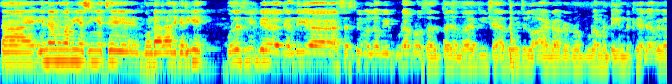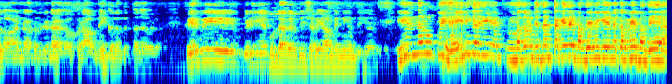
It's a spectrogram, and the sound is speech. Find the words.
ਤਾਂ ਇਹਨਾਂ ਨੂੰ ਵੀ ਅਸੀਂ ਇੱਥੇ ਗੁੰਡਾ ਰਾਜ ਕਰੀਏ। ਪੁਲਿਸ ਵੀ ਬ- ਕਹਿੰਦੀ ਆ ਐਸਐਸਪੀ ਵੱਲੋਂ ਵੀ ਪੂਰਾ ਭਰੋਸਾ ਦਿੱਤਾ ਜਾਂਦਾ ਹੈ ਕਿ ਸ਼ਹਿਰ ਦੇ ਵਿੱਚ ਲਾਅ ਐਂਡ ਆਰਡਰ ਨੂੰ ਪੂਰਾ ਮੇਨਟੇਨ ਰੱਖਿਆ ਜਾਵੇਗਾ ਲਾਅ ਐਂਡ ਆਰਡਰ ਜਿਹੜਾ ਹੈਗਾ ਉਹ ਖਰਾਬ ਨਹੀਂ ਕਰਨ ਦਿੱਤਾ ਜਾਵੇਗਾ। ਫਿਰ ਵੀ ਜਿਹੜੀ ਇਹ ਗੁੰਡਾਗਰਦੀ ਸ਼ਰੇਆਮ ਇੰਨੀ ਹੁੰਦੀ ਹੈ ਇਹਨਾਂ ਨੂੰ ਕੋਈ ਹੈ ਹੀ ਨਹੀਂਗਾ ਜੀ ਇਹ ਮਤਲਬ ਜਿੱਦਾਂ ਟਕੇ ਦੇ ਬੰਦੇ ਨੇਗੇ ਨਕੰਮੇ ਬੰਦੇ ਆ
